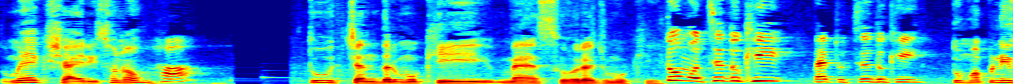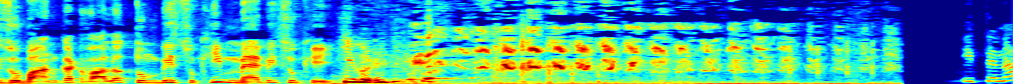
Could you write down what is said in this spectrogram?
तुम्हें एक शायरी सुनाऊं? हाँ। तू चंद्रमुखी मैं सूरजमुखी। तू मुझसे दुखी मैं तुझसे दुखी। तुम अपनी ज़ुबान कटवा लो तुम भी सुखी मैं भी सुखी। इतना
